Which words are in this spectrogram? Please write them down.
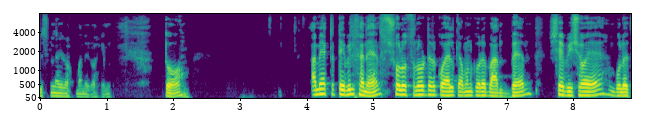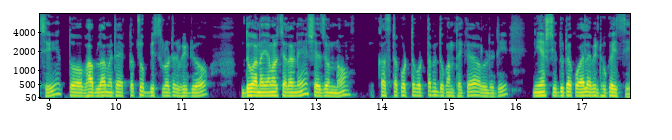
বিসমিল্লাহির রহমানির রহিম। তো আমি একটা টেবিল ফ্যানের ষোলো স্লটের কয়েল কেমন করে বাঁধবেন সে বিষয়ে বলেছি। তো ভাবলাম এটা একটা চব্বিশ স্লটের ভিডিও দেওয়া নাই আমার চ্যানেলে, সেজন্য কাজটা করতে করতে আমি দোকান থেকে অলরেডি নিয়ে আসছি। দুটা কয়েল আমি ঢুকাইছি।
